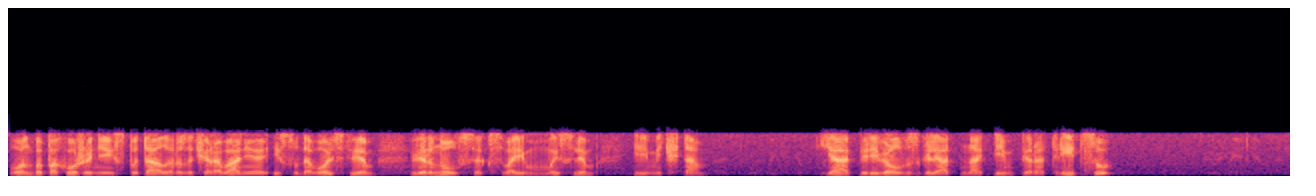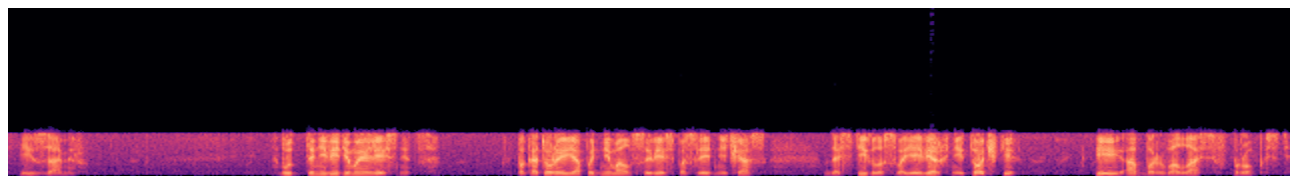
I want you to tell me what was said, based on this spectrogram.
он бы, похоже, не испытал разочарования и с удовольствием вернулся к своим мыслям и мечтам. Я перевел взгляд на императрицу и замер будто невидимая лестница, по которой я поднимался весь последний час, достигла своей верхней точки и оборвалась в пропасть.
